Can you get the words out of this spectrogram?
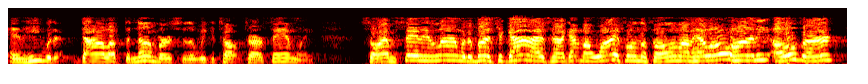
and he would dial up the number so that we could talk to our family. So I'm standing in line with a bunch of guys, and I got my wife on the phone. I'm, hello, honey, over.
